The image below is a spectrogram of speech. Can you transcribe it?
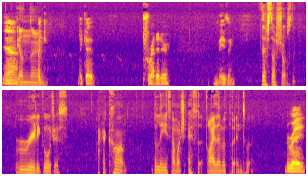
Yeah, the unknown. like like a predator. Amazing. Death Star shots look really gorgeous. Like I can't believe how much effort ILM have put into it. Right.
